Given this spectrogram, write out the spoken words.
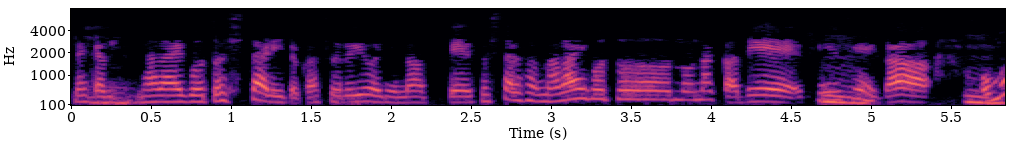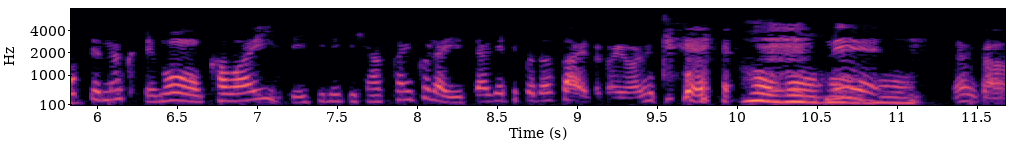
なんかうん習い事したりとかするようになって、そしたらその習い事の中で先生が、うん思ってなくても可愛いって1日100回くらい言ってあげてくださいとか言われて、でなんか、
